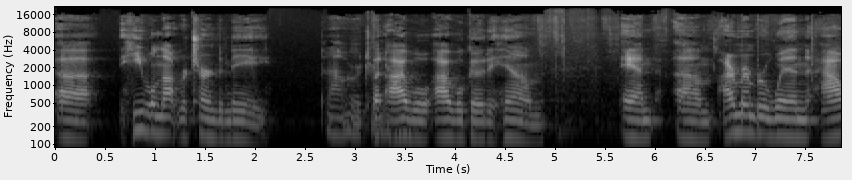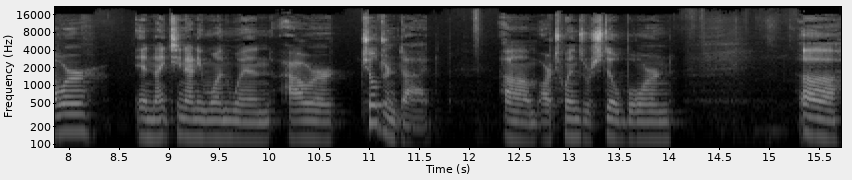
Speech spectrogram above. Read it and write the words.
uh, he will not return to me, but I will return. But I will, I will go to him. And um, I remember when our in 1991 when our children died, um, our twins were stillborn. Uh,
